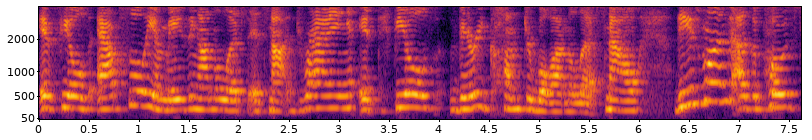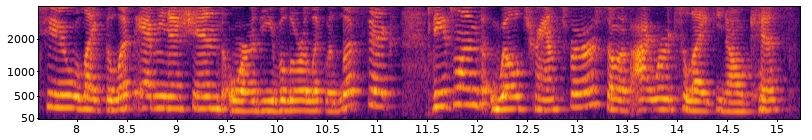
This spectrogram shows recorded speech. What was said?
It feels absolutely amazing on the lips. It's not drying. It feels very comfortable on the lips. Now, these ones, as opposed to like the lip ammunitions or the Velour liquid lipsticks, these ones will transfer. So if I were to like, you know, kiss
